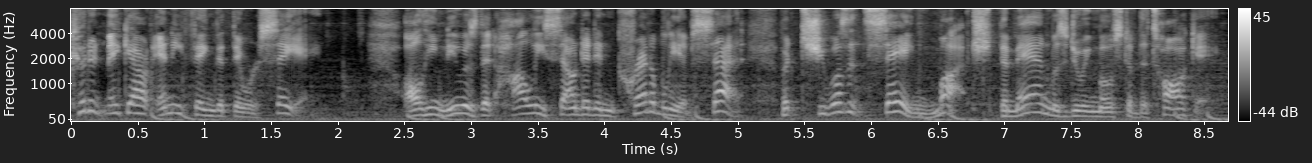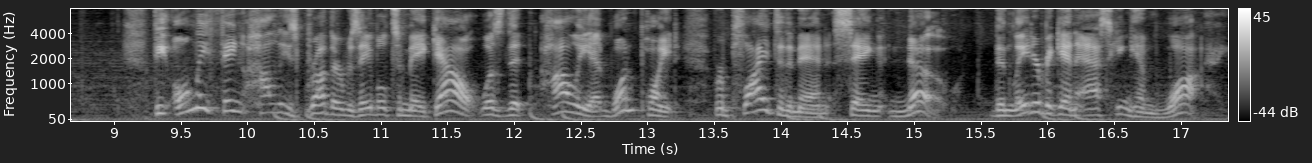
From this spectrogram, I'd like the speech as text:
couldn't make out anything that they were saying. All he knew is that Holly sounded incredibly upset, but she wasn't saying much. The man was doing most of the talking. The only thing Holly's brother was able to make out was that Holly at one point replied to the man saying no, then later began asking him why.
